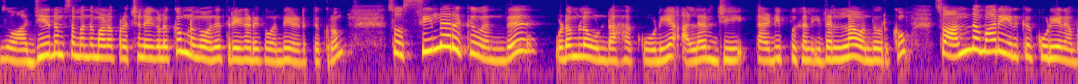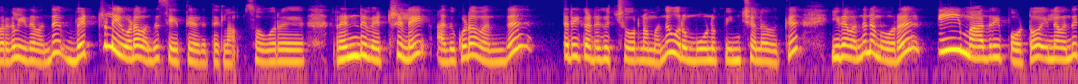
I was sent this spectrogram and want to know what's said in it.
ஸோ அஜீரணம் சம்பந்தமான பிரச்சனைகளுக்கும் நம்ம வந்து திரைகடுக்கு வந்து எடுத்துக்கிறோம். ஸோ சிலருக்கு வந்து உடம்புல உண்டாகக்கூடிய அலர்ஜி தடிப்புகள் இதெல்லாம் வந்து இருக்கும். ஸோ அந்த மாதிரி இருக்கக்கூடிய நபர்கள் இதை வந்து வெற்றிலையோடு வந்து சேர்த்து எடுத்துக்கலாம். ஸோ ஒரு ரெண்டு வெற்றிலை அது கூட வந்து திரிகடுகு சூர்ணம் வந்து ஒரு மூணு பிஞ்ச் அளவுக்கு. இதை வந்து நம்ம ஒரு டீ மாதிரி போட்டோ இல்லை வந்து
